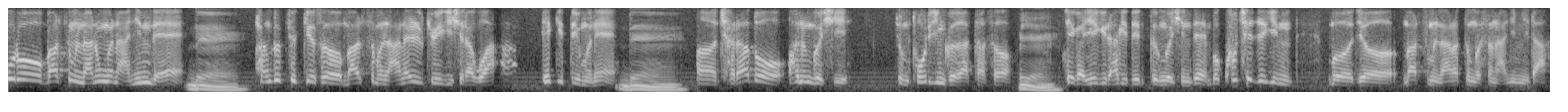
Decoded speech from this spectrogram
직- 직접적으로 말씀을 나눈 건 아닌데 네, 당 대표께서 말씀을 안 할 계획이시라고 하- 했기 때문에 네, 어, 저라도 하는 것이 좀 도리인 것 같아서 예. 제가 얘기를 하게 됐던 것인데 뭐 구체적인 뭐 저 말씀을 나눴던 것은 아닙니다.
